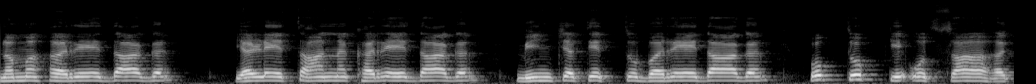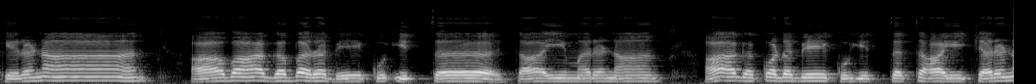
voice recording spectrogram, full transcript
ನಮ್ಮ ಹರೇದಾಗ, ಎಳೆ ತಾನ ಖರೇದಾಗ ಮಿಂಚತಿತ್ತು ಬರೇದಾಗ ಉಕ್ತುಕ್ತಿ ಉತ್ಸಾಹ ಕಿರಣ. ಆವಾಗ ಬರಬೇಕು ಇತ್ತ ತಾಯಿ ಮರಣ. ಆಗ ಕೊಡಬೇಕು ಇತ್ತ ತಾಯಿ ಚರಣ.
